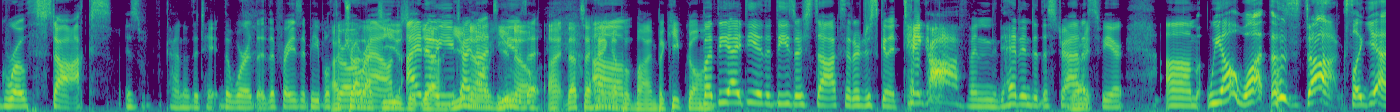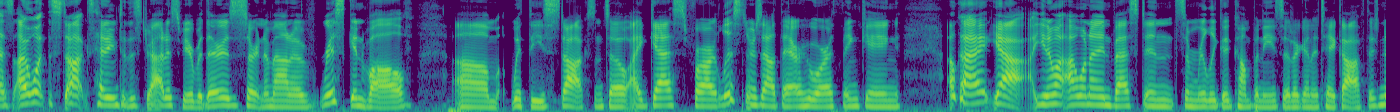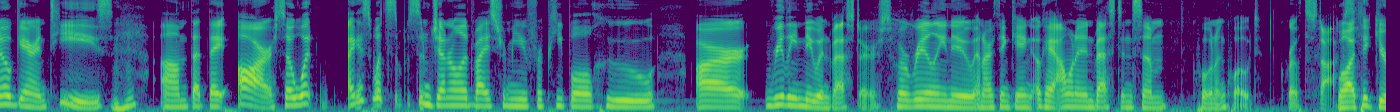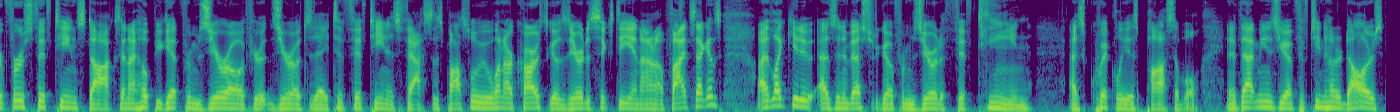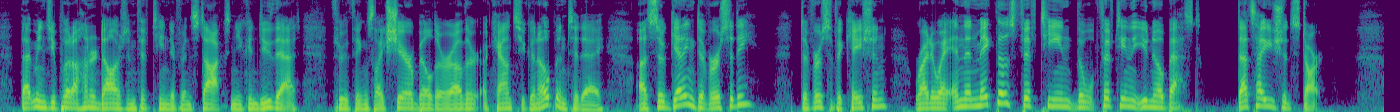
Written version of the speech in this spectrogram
growth stocks is kind of the ta- the word that the phrase that people throw I try around. not to use it. I know yeah. you try know, not to you use know. it. I, that's a hang up Um, of mine. But keep going. But the idea that these are stocks that are just going to take off and head into the stratosphere, um, we all want those stocks. Like, yes, I want the stocks heading to the stratosphere, but there is a certain amount of risk involved um, with these stocks. And so, I guess for our listeners out there who are thinking, okay, yeah, you know what, I want to invest in some really good companies that are going to take off. There's no guarantees um, that they are. So, what I guess what's some general advice from you for people who are really new investors who are really new and are thinking, okay, I want to invest in some quote unquote growth stocks. Well, I think your first 15 stocks, and I hope you get from zero, if you're at zero today, to 15 as fast as possible. We want our cars to go zero to 60 in, I don't know, five seconds. I'd like you to, as an investor, to go from zero to 15 as quickly as possible. And if that means you have $1,500, that means you put $100 in 15 different stocks. And you can do that through things like ShareBuilder or other accounts you can open today. Uh, so getting diversity, diversification right away, and then make those 15 the 15 that you know best. That's how you should start.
